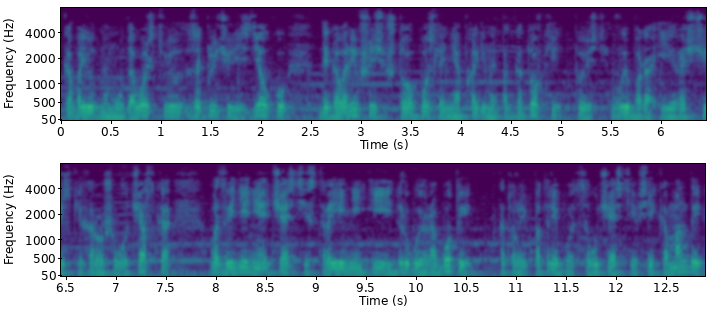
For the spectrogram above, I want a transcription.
к обоюдному удовольствию заключили сделку, договорившись, что после необходимой подготовки, то есть выбора и расчистки хорошего участка, возведения части строений и другой работы, в которой потребуется участие всей команды,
